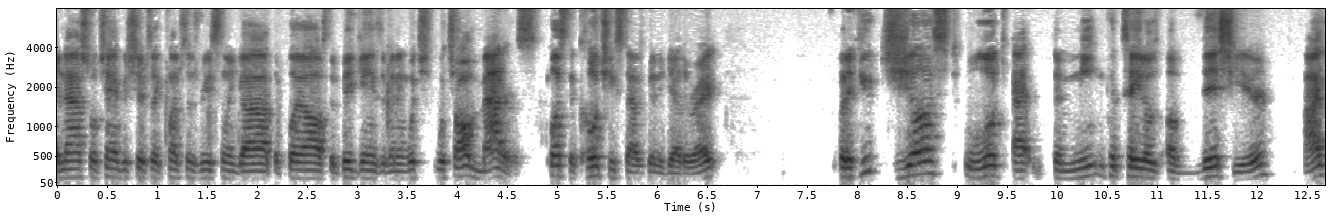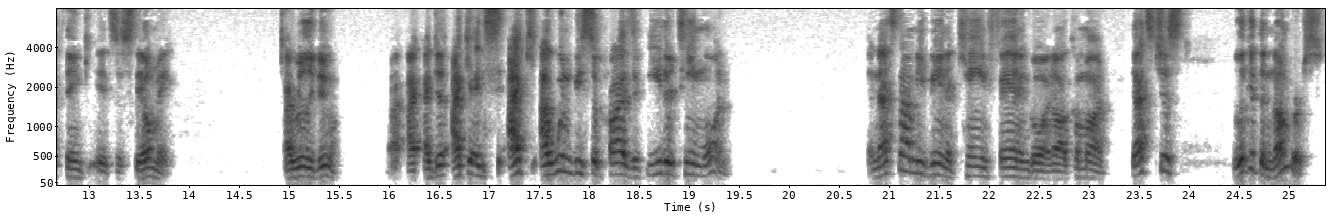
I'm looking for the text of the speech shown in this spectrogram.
the national championships that Clemson's recently got, the playoffs, the big games have been in, which which all matters. Plus the coaching staff's been together, right? But if you just look at the meat and potatoes of this year, I think it's a stalemate. I really do. I, I just I can I, I wouldn't be surprised if either team won. And that's not me being a Cane fan and going, oh come on. That's just look at the numbers.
